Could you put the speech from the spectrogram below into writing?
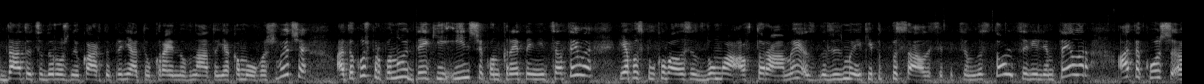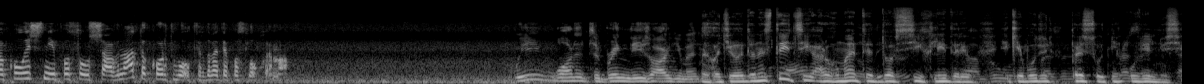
дати цю дорожню карту, прийняти Україну в НАТО якомога швидше. А також пропонують деякі інші конкретні ініціативи. Я поспілкувалася з двома авторами, з людьми, які підписалися під цим листом. Це Вільям Тейлор, а також колишній посол США в НАТО Корт Волкер. Давайте послухаємо. Ми хотіли донести ці аргументи до всіх лідерів, які будуть присутні у Вільнюсі,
